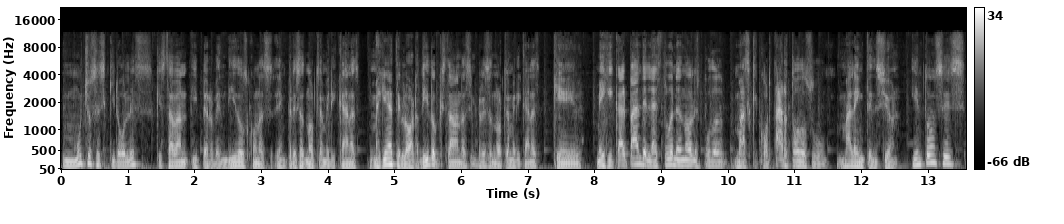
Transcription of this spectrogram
muchos esquiroles que estaban hipervendidos con las empresas norteamericanas. Imagínate lo ardido que estaban las empresas norteamericanas que Mexicalpan de las Tunas no les pudo más que cortar todo su mala intención. Y entonces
